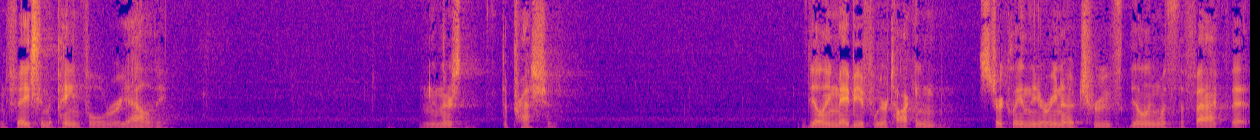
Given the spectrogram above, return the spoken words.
and facing the painful reality. And there's depression. Dealing, maybe if we were talking strictly in the arena of truth, dealing with the fact that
